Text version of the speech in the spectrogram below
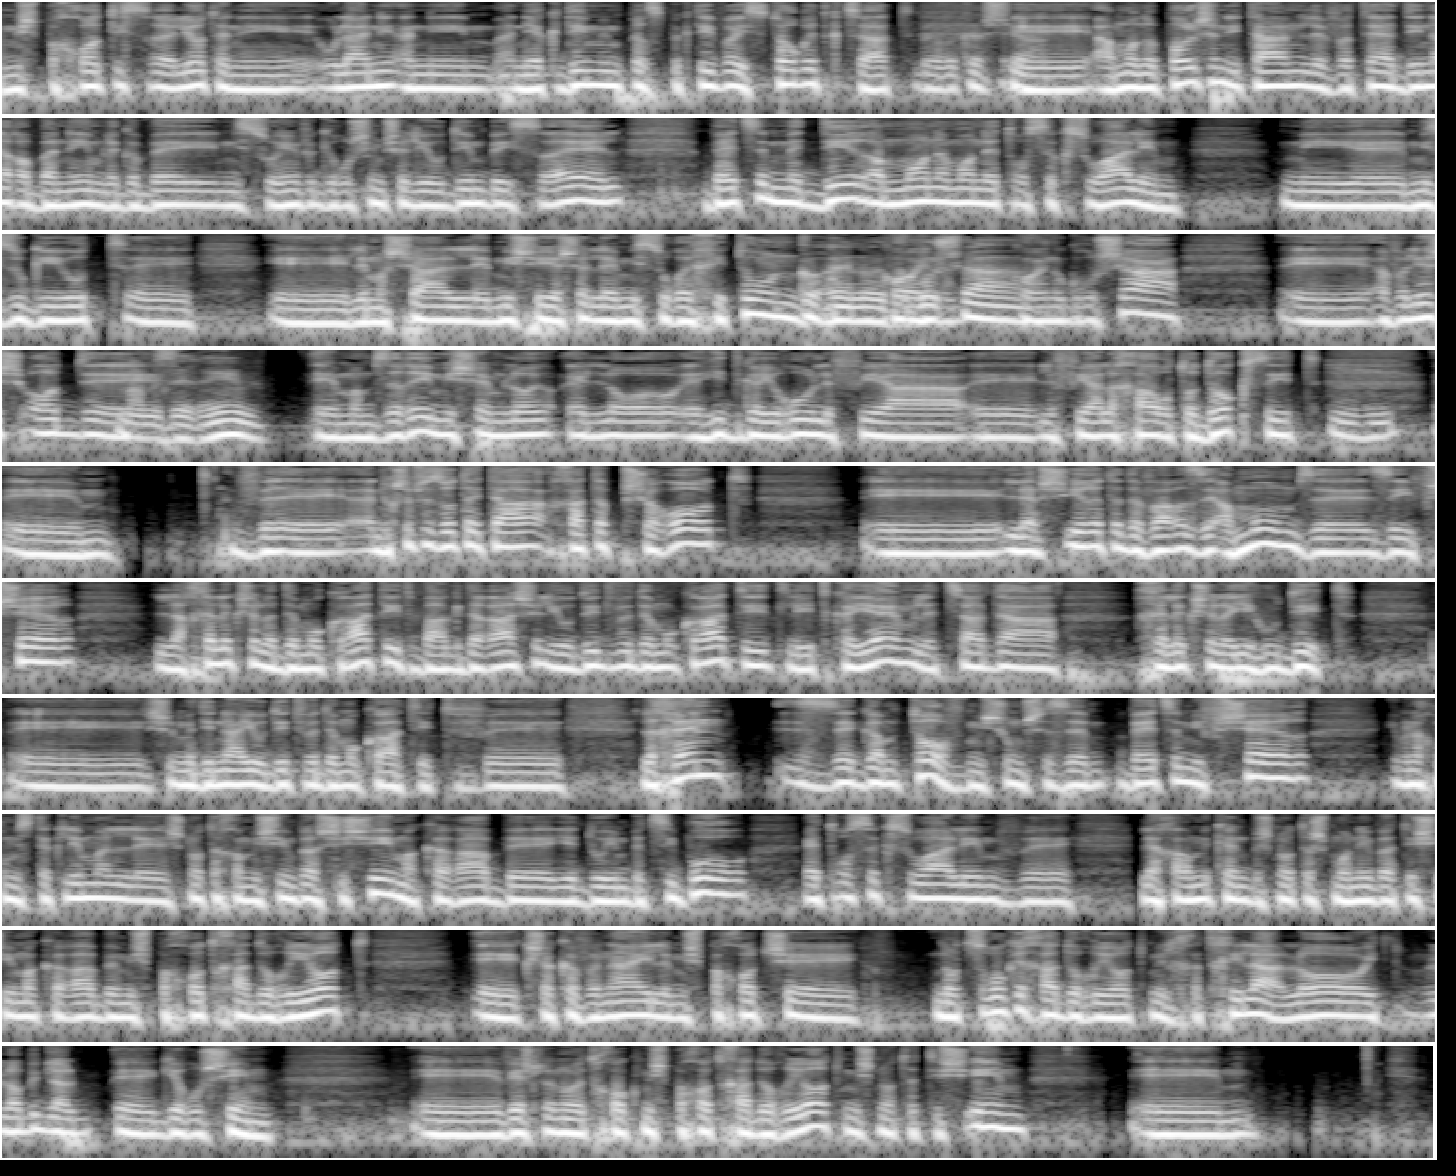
משפחות ישראליות. אני, אולי אני, אני, אני אקדים עם פרספקטיבה היסטורית קצת. בבקשה. Uh, המונופול שניתן לבתי הדין הרבניים לגבי נישואים וגירושים של יהודים בישראל, בעצם מדיר המון המון הטרוסקסואלים. מזוגיות, למשל, מי שיש עליהם איסורי חיתון. כהן או גרושה. כהן או גרושה, אבל יש עוד... ממזרים. אה, ממזרים, מי שהם לא, אה, לא התגיירו לפי, ה, אה, לפי ההלכה האורתודוקסית. Mm-hmm. ואני חושב שזאת הייתה אחת הפשרות, להשאיר את הדבר הזה עמום, זה, זה אפשר לחלק של הדמוקרטית, בהגדרה של יהודית ודמוקרטית, להתקיים לצד החלק של היהודית, של מדינה יהודית ודמוקרטית. ולכן זה גם טוב, משום שזה בעצם אפשר, אם אנחנו מסתכלים על אה, שנות ה-50 וה-60, הכרה בידועים בציבור, הטרוסקסואלים, ולאחר מכן בשנות ה-80 וה-90 הכרה במשפחות חד-הוריות, אה, כשהכוונה היא למשפחות שנוצרו כחד-הוריות מלכתחילה, לא, לא בגלל אה, גירושים. ויש לנו את חוק משפחות חד-הוריות משנות ה-90.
